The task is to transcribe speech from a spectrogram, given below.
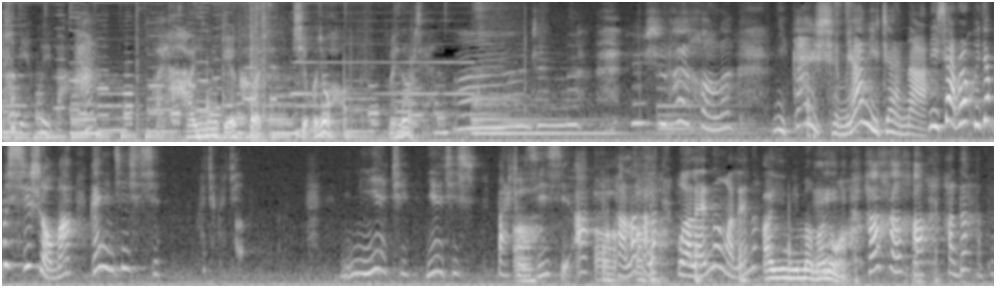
特别贵吧？啊？哎呀，阿姨您别客气，喜欢就好，没多少钱。嗯，真的，真是太好了。你干什么呀？你站那儿？你下班回家不洗手吗？赶紧进去洗，快去快去。你你也去，你也去洗，把手洗洗啊。好了好了，我来弄，我来弄。阿姨您慢慢弄啊。好好好，好的好的。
